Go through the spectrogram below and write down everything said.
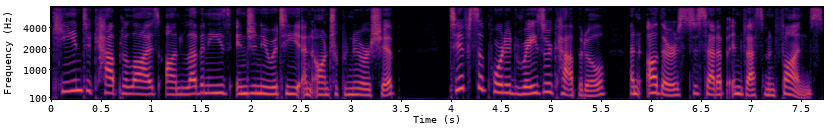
keen to capitalize on Lebanese ingenuity and entrepreneurship, TIF supported Razor Capital and others to set up investment funds.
